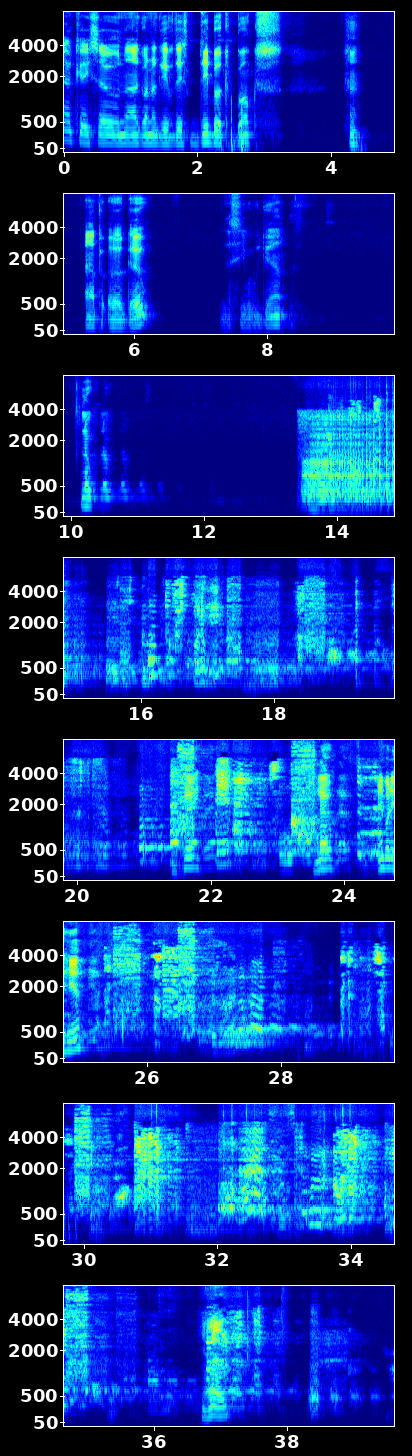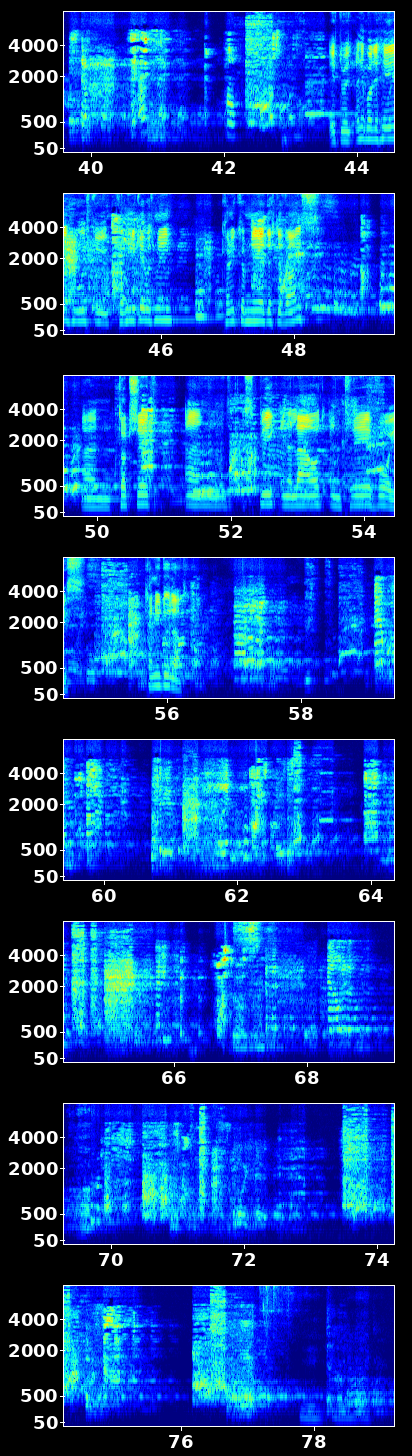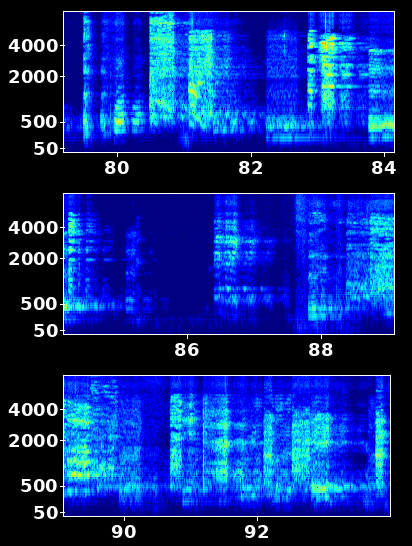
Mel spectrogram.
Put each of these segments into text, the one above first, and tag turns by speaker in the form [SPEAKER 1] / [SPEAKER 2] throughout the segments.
[SPEAKER 1] Okay, so now I'm gonna give this Dibbuk box app a go. Let's see what we get. Hello. Hello. Okay. Hello. Anybody here? Hello? If there is anybody here who wishes to communicate with me, can you come near this device and touch it and speak in a loud and clear voice? Can you do that? Oh, my God.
